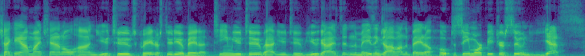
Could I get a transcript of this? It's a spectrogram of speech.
checking out my channel on YouTube's Creator Studio Beta. Team YouTube at YouTube. You guys did an amazing job on the beta. Hope to see more features soon. Yes.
